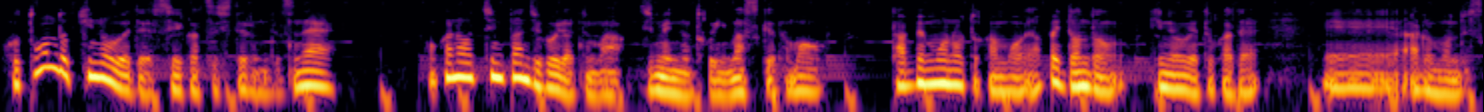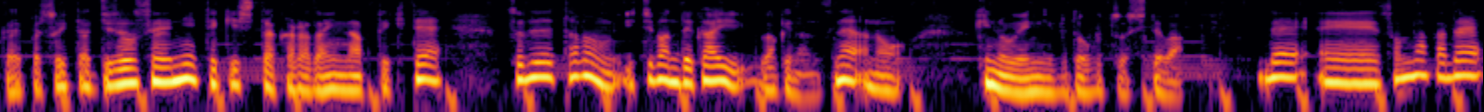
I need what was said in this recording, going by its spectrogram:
ほとんど木の上で生活してるんですね。他のチンパンジーゴリラってまあ地面のとこいますけども食べ物とかもやっぱりどんどん木の上とかで、えー、あるもんですからやっぱりそういった樹状性に適した体になってきてそれで多分一番でかいわけなんですねあの木の上にいる動物としては。で、えー、その中で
